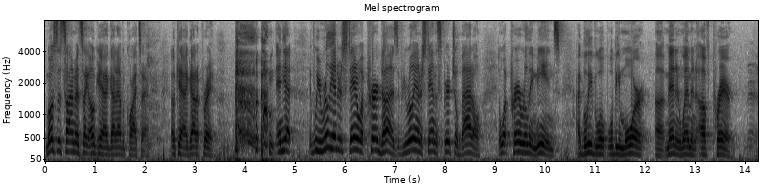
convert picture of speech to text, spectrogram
Most of the time, it's like, okay, I got to have a quiet time. Okay, I got to pray. and yet, if we really understand what prayer does, if we really understand the spiritual battle and what prayer really means, I believe we'll, we'll be more uh, men and women of prayer. Amen.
